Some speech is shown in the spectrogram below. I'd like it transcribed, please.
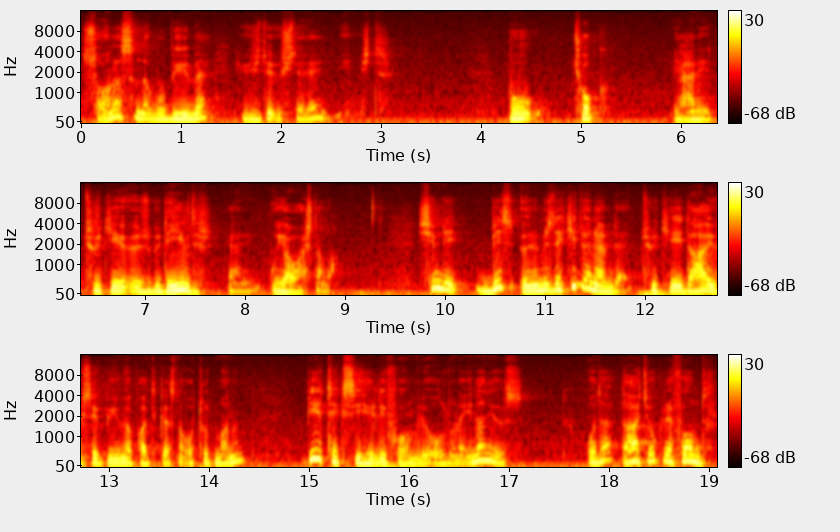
Sonrasında bu büyüme %3'lere inmiştir. Bu çok yani Türkiye'ye özgü değildir. Yani bu yavaşlama. Şimdi biz önümüzdeki dönemde Türkiye'yi daha yüksek büyüme patikasına oturtmanın bir tek sihirli formülü olduğuna inanıyoruz. O da daha çok reformdur.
